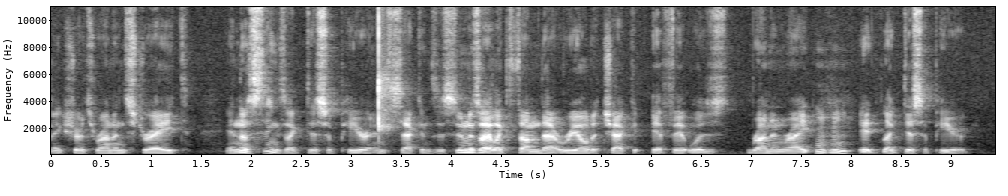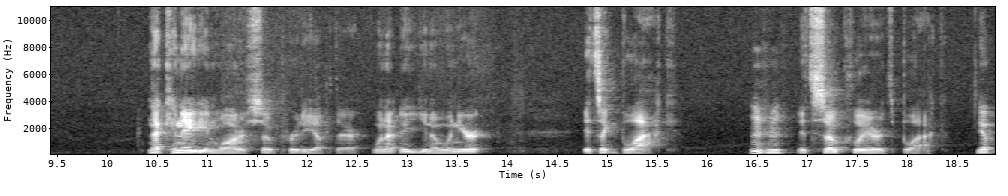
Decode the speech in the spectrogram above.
Make sure it's running straight. And those things like disappear in seconds. As soon as I like thumbed that reel to check if it was running right, it like disappeared. And that Canadian water's so pretty up there. When I, you know, when you're, it's like black. Mm-hmm. It's so clear, it's black. Yep.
